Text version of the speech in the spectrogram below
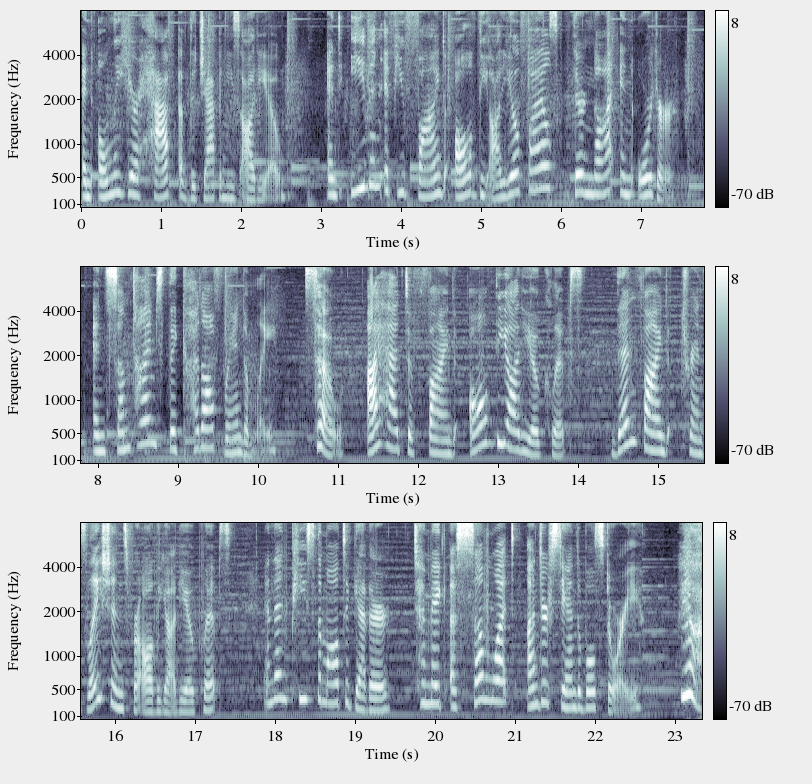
and only hear half of the Japanese audio. And even if you find all of the audio files, they're not in order. And sometimes they cut off randomly. So, I had to find all the audio clips, then find translations for all the audio clips, and then piece them all together to make a somewhat understandable story. Phew!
